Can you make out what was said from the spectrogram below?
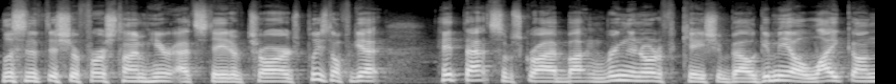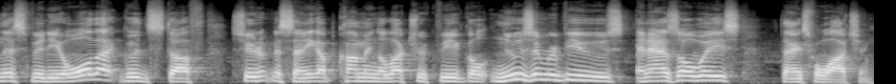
Listen, if this is your first time here at State of Charge, please don't forget, hit that subscribe button, ring the notification bell, give me a like on this video, all that good stuff so you don't miss any upcoming electric vehicle news and reviews. And as always, thanks for watching.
